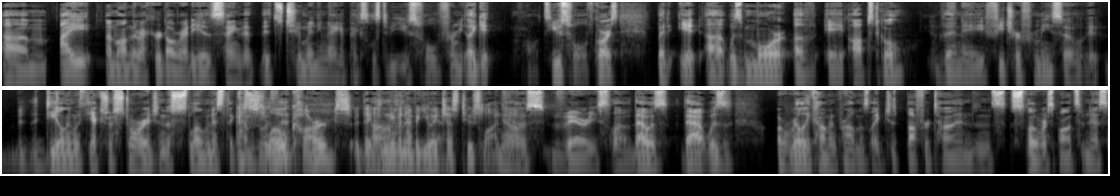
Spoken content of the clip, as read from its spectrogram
Um, I am on the record already as saying that it's too many megapixels to be useful for me. Like it, well, it's useful, of course, but it uh, was more of a obstacle than a feature for me. So it, dealing with the extra storage and the slowness that comes slow with it. cards they didn't even have a uhs 2 slot No, yet. it was very slow. That was that was a really common problem is like just buffer times and s- slow responsiveness,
